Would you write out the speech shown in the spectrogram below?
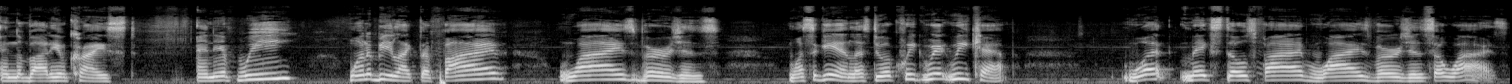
in the body of Christ. And if we want to be like the five wise virgins, once again, let's do a quick re- recap. What makes those five wise virgins so wise?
